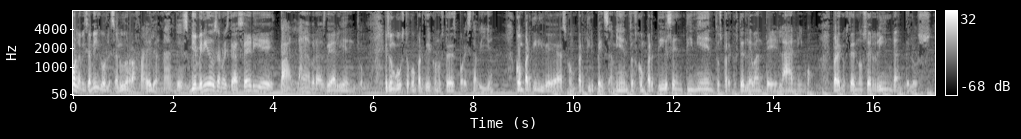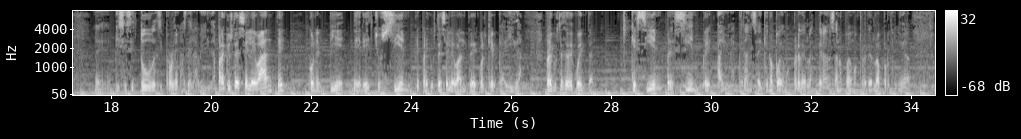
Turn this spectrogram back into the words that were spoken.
Hola mis amigos, les saluda Rafael Hernández. Bienvenidos a nuestra serie Palabras de Aliento. Es un gusto compartir con ustedes por esta vía, compartir ideas, compartir pensamientos, compartir sentimientos para que usted levante el ánimo, para que usted no se rinda ante los eh, vicisitudes y problemas de la vida, para que usted se levante con el pie derecho siempre, para que usted se levante de cualquier caída, para que usted se dé cuenta que siempre, siempre hay una esperanza y que no podemos perder la esperanza, no podemos perder la oportunidad,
